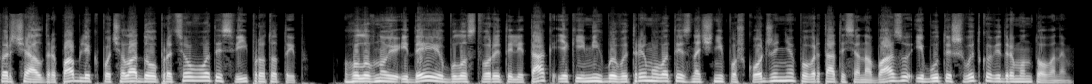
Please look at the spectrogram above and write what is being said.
Fairchild Republic почала доопрацьовувати свій прототип. Головною ідеєю було створити літак, який міг би витримувати значні пошкодження, повертатися на базу і бути швидко відремонтованим.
